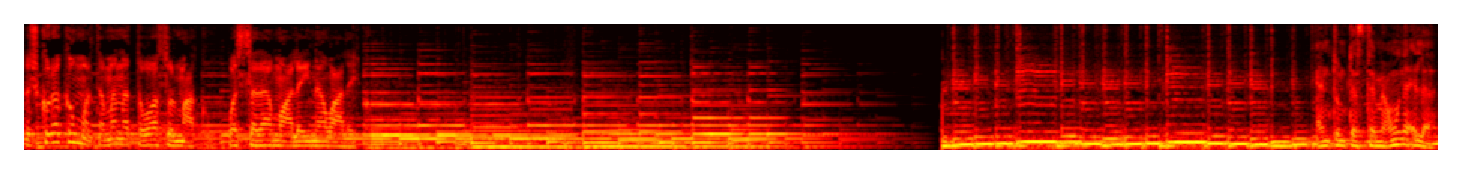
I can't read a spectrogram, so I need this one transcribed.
نشكركم ونتمنى التواصل معكم. والسلام علينا وعليكم. أنتم تستمعون إلى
